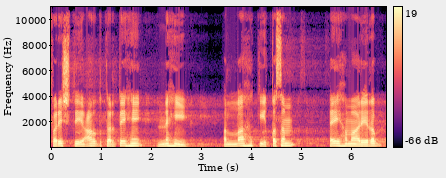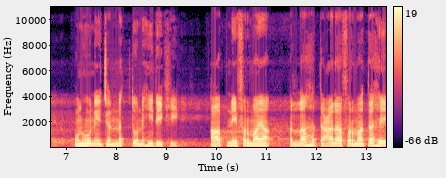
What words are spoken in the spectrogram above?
فرشتے عرض کرتے ہیں، نہیں۔ اللہ کی قسم، اے ہمارے رب، انہوں نے جنت تو نہیں دیکھی۔ آپ نے فرمایا، اللہ تعالی فرماتا ہے،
